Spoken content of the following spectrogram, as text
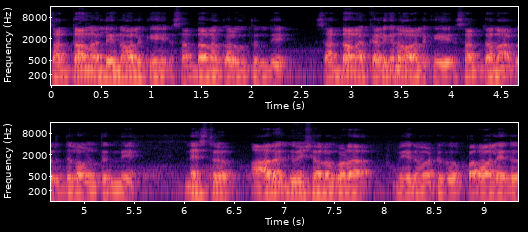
సంతానం లేని వాళ్ళకి సంతానం కలుగుతుంది. సంతానం కలిగిన వాళ్ళకి సంతాన అభివృద్ధిలో ఉంటుంది. నెక్స్ట్ ఆరోగ్య విషయంలో కూడా మీరు మటుకు పర్వాలేదు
